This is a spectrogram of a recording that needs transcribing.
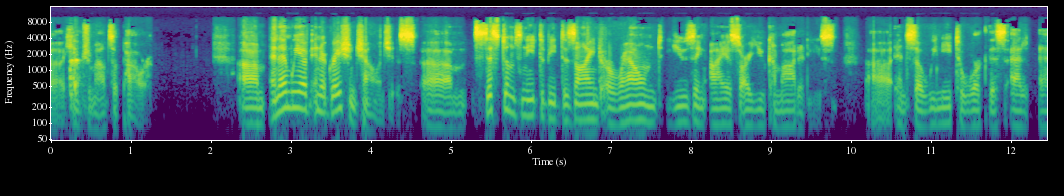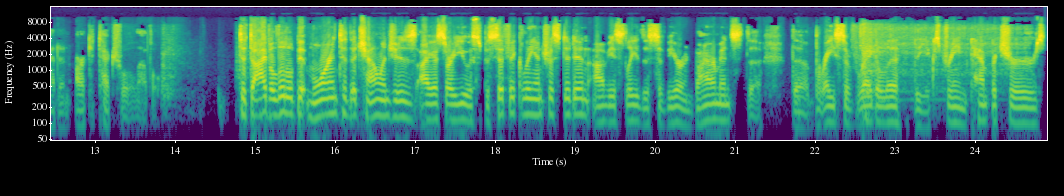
uh, huge amounts of power. Um, and then we have integration challenges. Um, systems need to be designed around using ISRU commodities. Uh, and so we need to work this at, at an architectural level. To dive a little bit more into the challenges ISRU is specifically interested in, obviously the severe environments, the, the brace of regolith, the extreme temperatures,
